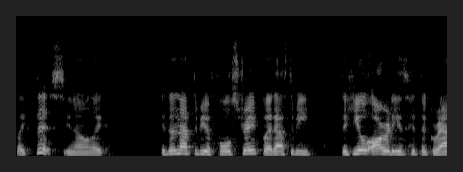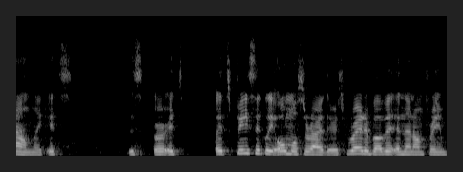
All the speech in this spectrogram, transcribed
like this, you know, like it doesn't have to be a full straight, but it has to be the heel already has hit the ground, like it's this or it's it's basically almost arrived there. It's right above it, and then on frame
